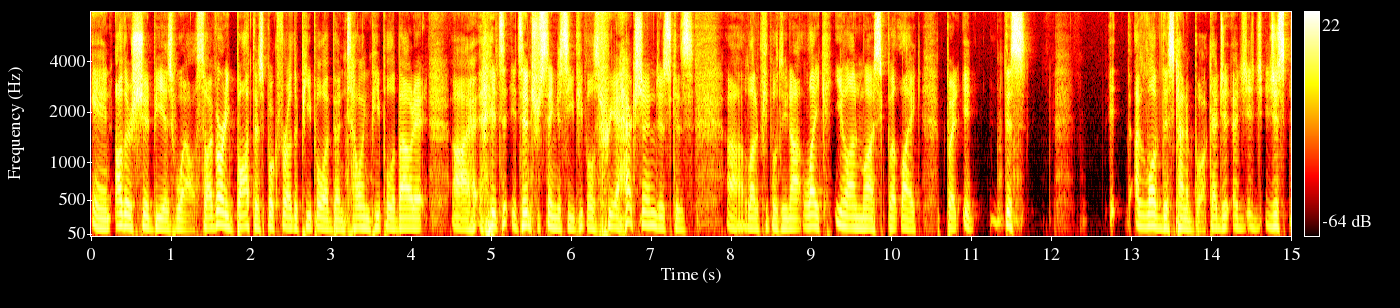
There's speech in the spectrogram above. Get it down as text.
and others should be as well. So I've already bought this book for other people. I've been telling people about it. Uh, it's it's interesting to see people's reaction, just because uh, a lot of people do not like Elon Musk, but like, but it this. I love this kind of book. I it just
